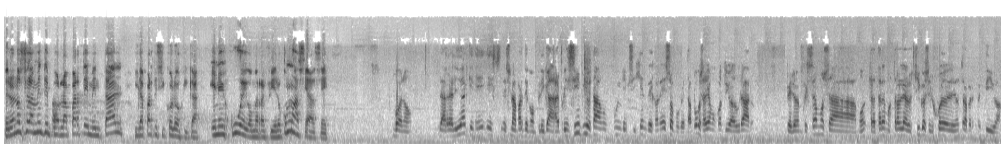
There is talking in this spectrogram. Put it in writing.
Pero no solamente por la parte mental y la parte psicológica, en el juego me refiero. ¿Cómo se hace? Bueno, la realidad que es, es una parte complicada. Al principio estábamos muy exigentes con eso porque tampoco sabíamos cuánto iba a durar, pero empezamos a tratar de mostrarle a los chicos el juego desde otra perspectiva.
